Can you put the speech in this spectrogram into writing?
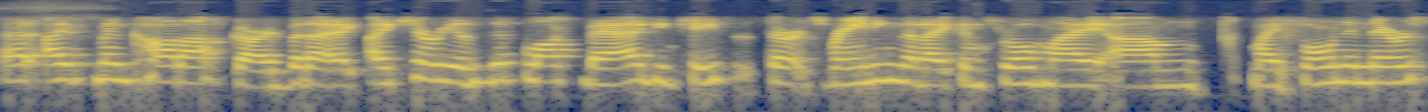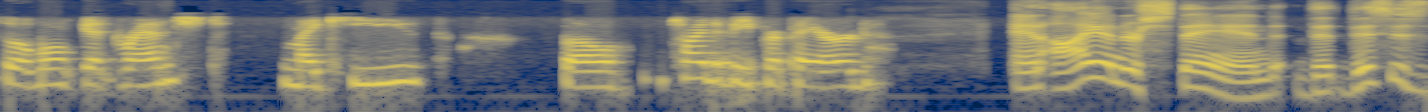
I've been caught off guard, but I, I carry a Ziploc bag in case it starts raining that I can throw my um, my phone in there so it won't get drenched, my keys. So try to be prepared. And I understand that this is,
